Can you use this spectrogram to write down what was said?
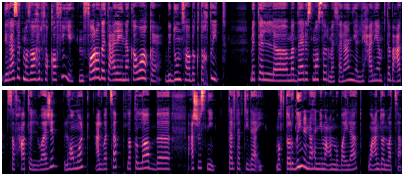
دراسة مظاهر ثقافية انفرضت علينا كواقع بدون سابق تخطيط. مثل آه، مدارس مصر مثلا يلي حاليا بتبعت صفحات الواجب الهومورك على الواتساب للطلاب آه، عشر سنين ثالثة ابتدائي. مفترضين إنه هني معهم موبايلات وعندهم واتساب.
